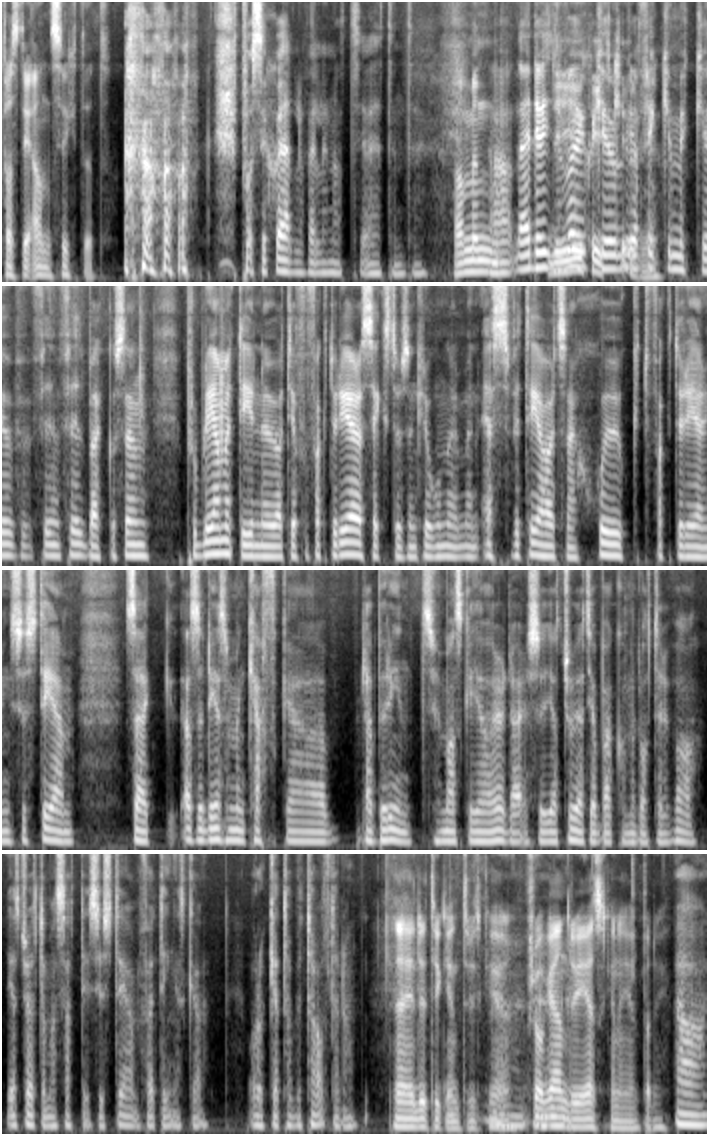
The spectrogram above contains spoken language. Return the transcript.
Fast är ansiktet. på sig själv eller något, jag vet inte. Ja men, Ja, nej, det, det, det var ju ju kul. skitkul Jag fick ju mycket fin feedback och sen problemet är ju nu att jag får fakturera 6 000 kronor men SVT har ett sånt här sjukt faktureringssystem. Så här, alltså det är som en Kafka-labyrint hur man ska göra det där. Så jag tror att jag bara kommer låta det vara. Jag tror att de har satt det i system för att ingen ska orka ta betalt av dem. nej det tycker jag inte du ska göra. Mm, Fråga mm. Andreas så kan han hjälpa dig. Ja,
